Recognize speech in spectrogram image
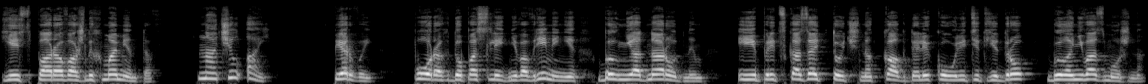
есть пара важных моментов», – начал Ай. «Первый – порох до последнего времени был неоднородным – и предсказать точно, как далеко улетит ядро, было невозможно.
